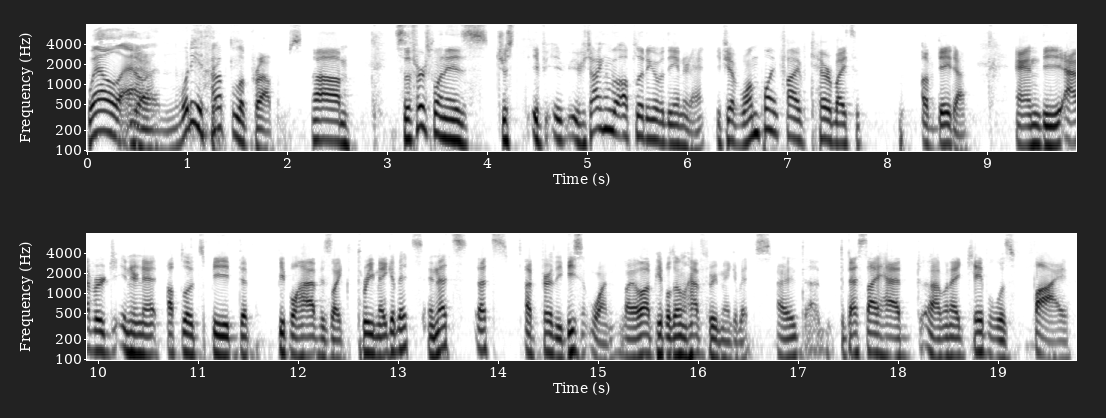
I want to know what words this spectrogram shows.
Well, Allan, yeah. what do you think? A couple of problems. Um, so the first one is just if, if, if, you're talking about uploading over the internet, if you have 1.5 terabytes of, of data, and the average internet upload speed that people have is like three megabits, and that's that's a fairly decent one. Like a lot of people don't have three megabits. I, uh, the best I had uh, when I had cable was five.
